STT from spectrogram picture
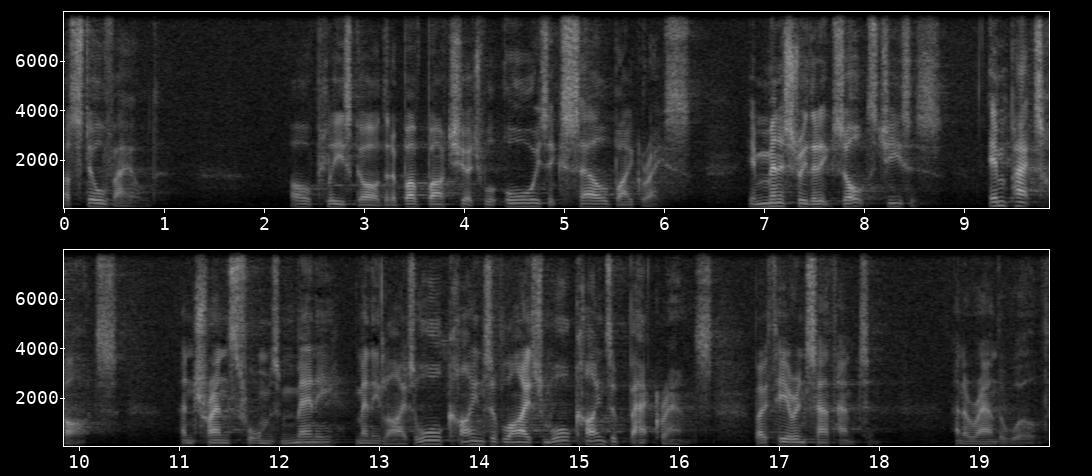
are still veiled. Oh, please, God, that above bar church will always excel by grace in ministry that exalts Jesus, impacts hearts, and transforms many, many lives, all kinds of lives from all kinds of backgrounds, both here in Southampton and around the world.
